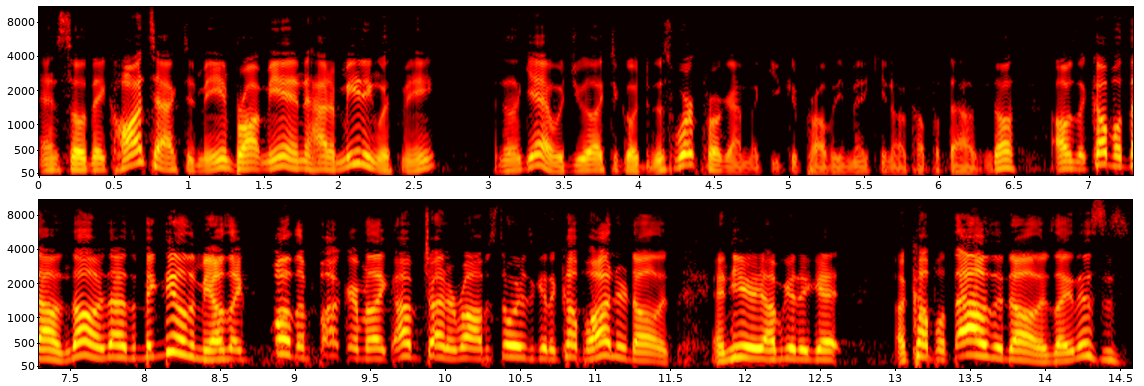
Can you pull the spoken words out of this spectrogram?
and so they contacted me and brought me in, had a meeting with me, and they're like, yeah, would you like to go do this work program? Like you could probably make you know a couple thousand dollars. I was like, a couple thousand dollars, that was a big deal to me. I was like, motherfucker, I'm like I'm trying to rob stores to get a couple hundred dollars, and here I'm gonna get a couple thousand dollars. Like this is.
